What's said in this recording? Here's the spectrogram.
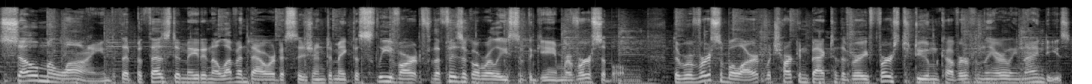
so maligned that Bethesda made an 11th hour decision to make the sleeve art for the physical release of the game reversible. The reversible art, which harkened back to the very first Doom cover from the early 90s,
